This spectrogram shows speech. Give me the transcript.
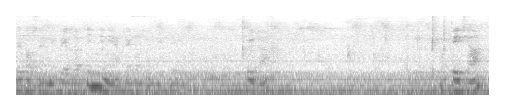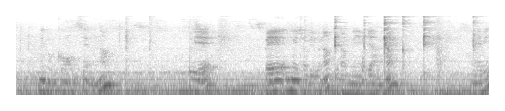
လက်ပေါက်စံနေပြီးတော့ပြင်းနေနေလက်ပေါက်စံနေပြီးတော့တေချာနေကိုကောင်းစက်နော်သူရဲ့ဘယ်နှစ်ထုတ်ပြီးပါနော်ကျွန်တော်မြင်ပြမယ်နော်နေပြီ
